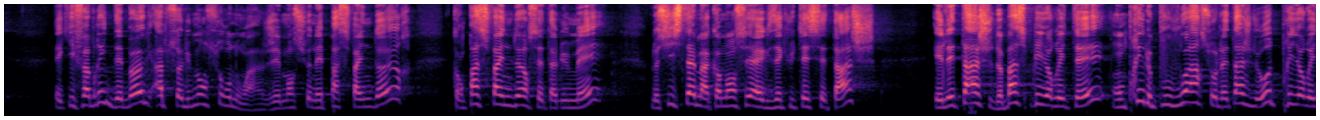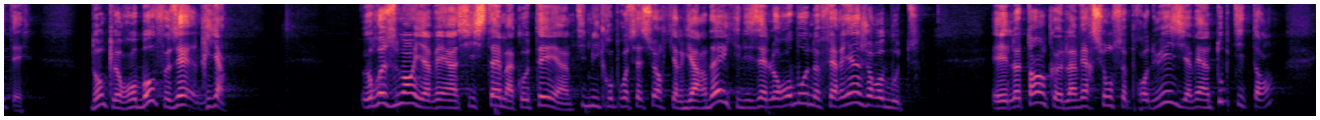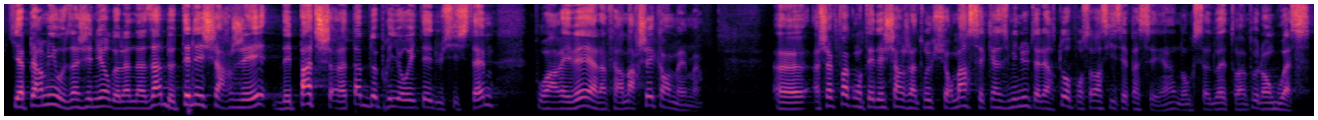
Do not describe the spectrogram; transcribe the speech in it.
et qui fabrique des bugs absolument sournois. J'ai mentionné Pathfinder. Quand Pathfinder s'est allumé, le système a commencé à exécuter ses tâches et les tâches de basse priorité ont pris le pouvoir sur les tâches de haute priorité. Donc le robot faisait rien. Heureusement, il y avait un système à côté, un petit microprocesseur qui regardait et qui disait le robot ne fait rien, je reboot. Et le temps que l'inversion se produise, il y avait un tout petit temps qui a permis aux ingénieurs de la NASA de télécharger des patchs à la table de priorité du système pour arriver à la faire marcher quand même. Euh, à chaque fois qu'on télécharge un truc sur Mars, c'est 15 minutes aller-retour pour savoir ce qui s'est passé. Hein, donc ça doit être un peu l'angoisse.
